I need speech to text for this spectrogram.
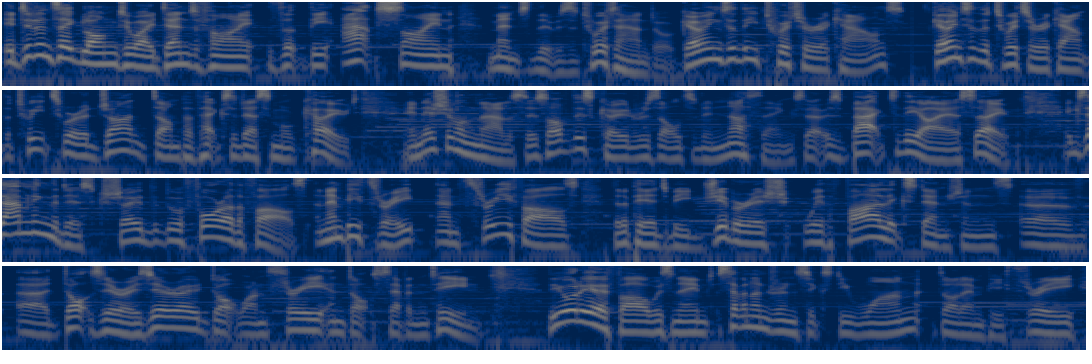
It didn't take long to identify that the at sign meant that it was a Twitter handle. Going to the Twitter account, going to the Twitter account, the tweets were a giant dump of hexadecimal code. Initial analysis of this code resulted in nothing, so it was back to the ISO. Examining the disk showed that there were four other files, an MP3 and three files that appeared to be gibberish with file extensions of uh, .00, .13 and .17. The audio file was named 761.mp3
